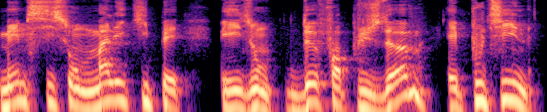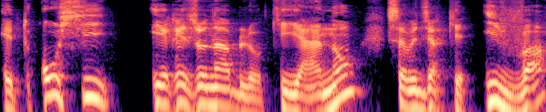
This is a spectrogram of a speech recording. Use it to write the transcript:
même s'ils sont mal équipés, et ils ont deux fois plus d'hommes, et Poutine est aussi irraisonnable qu'il y a un an, ça veut dire qu'il va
